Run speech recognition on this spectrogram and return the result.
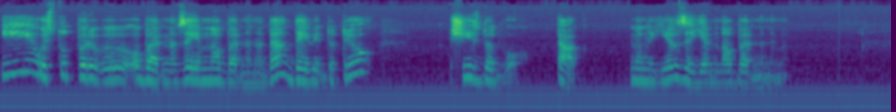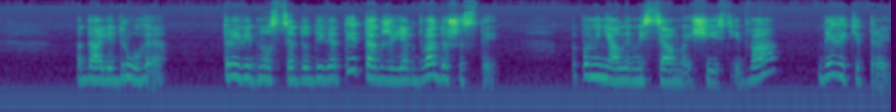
І ось тут оберне, взаємно обернено, да? 9 до 3, 6 до 2. Так, вони є взаємно оберненими. Далі друге. 3 відноситься до 9, так же, як 2 до 6. Поміняли місцями 6 і 2, 9 і 3.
